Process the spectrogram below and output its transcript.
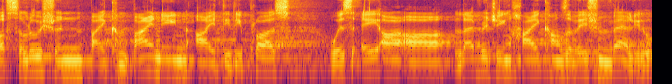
of solution by combining REDD Plus with ARR, leveraging high conservation value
